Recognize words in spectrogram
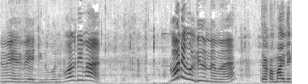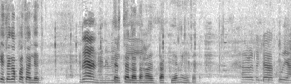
मेरी बेटी ने बोल बोलती मैं कोणी बोलती तुला मैं त्या का मायलिकेच्या गप्पा चालल्यात. दे ना तर चला आता हळद टाकते मी ह्याच्यात. हळद टाकूया.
